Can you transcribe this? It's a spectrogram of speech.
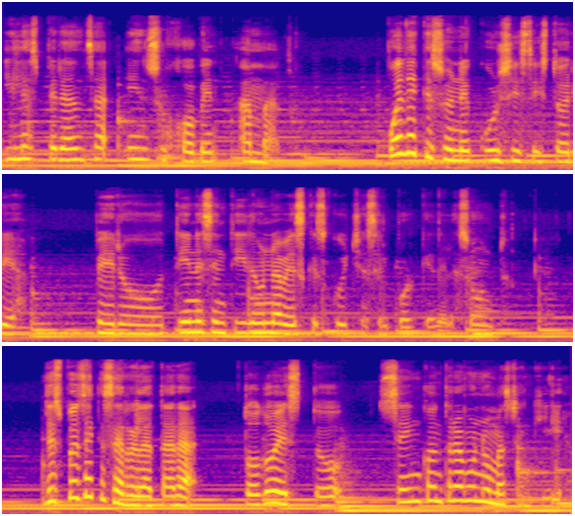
y la esperanza en su joven amado. Puede que suene cursi esta historia, pero tiene sentido una vez que escuchas el porqué del asunto. Después de que se relatara todo esto, se encontraba uno más tranquilo.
